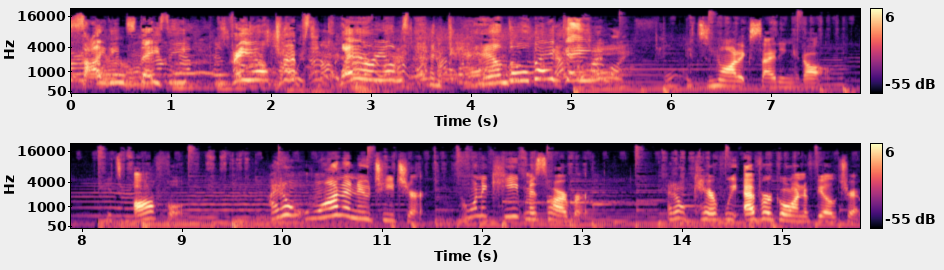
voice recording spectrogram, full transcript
exciting, Stacy? Field trips, aquariums, and candle making. It's not exciting at all. It's awful. I don't want a new teacher. I want to keep Miss Harper. I don't care if we ever go on a field trip.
